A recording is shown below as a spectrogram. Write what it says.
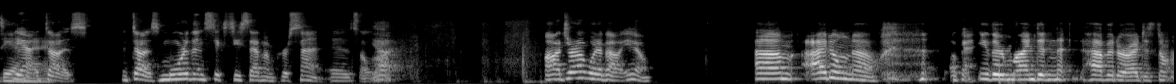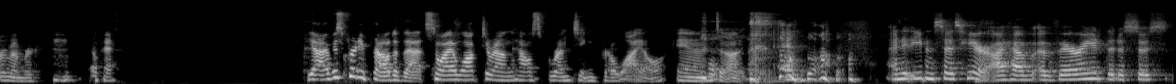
DNA. Yeah, it does. It does. More than 67% is a lot. Yeah. Audra, what about you? Um, I don't know. Okay. Either mine didn't have it or I just don't remember. Okay. Yeah, I was pretty proud of that. So I walked around the house grunting for a while and uh, And it even says here, I have a variant that associ-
